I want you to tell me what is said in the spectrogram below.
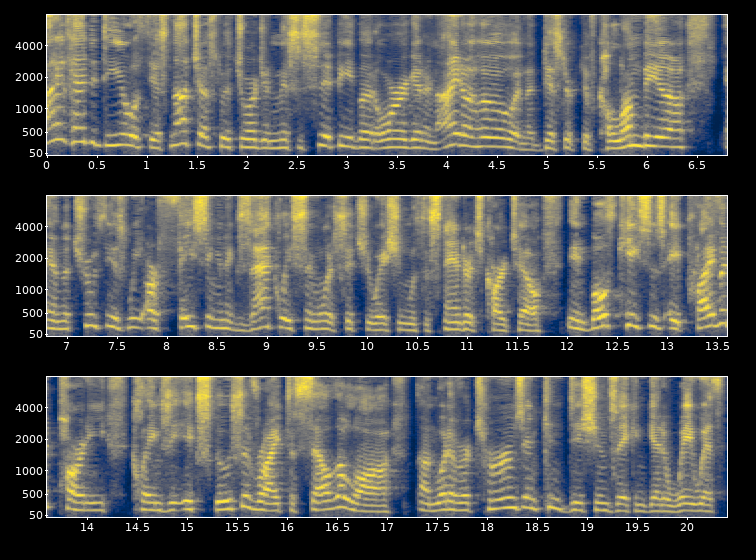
I've had to deal with this, not just with Georgia and Mississippi, but Oregon and Idaho and the District of Columbia. And the truth is, we are facing an exactly similar situation with the standards cartel. In both cases, a private party claims the exclusive right to sell the law on whatever terms and conditions they can get away with.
